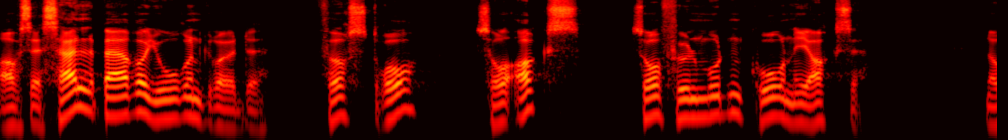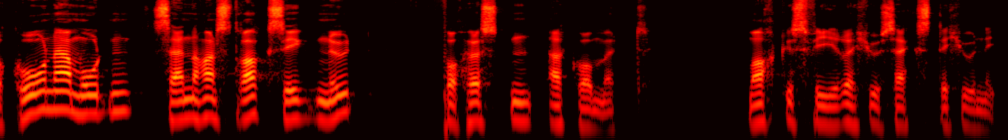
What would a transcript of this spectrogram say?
Av seg selv bærer jorden grøde, først strå, så aks, så fullmoden korn i akset. Når kornet er modent, sender han straks sigden ut, for høsten er kommet. Markus 4, 26-29.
